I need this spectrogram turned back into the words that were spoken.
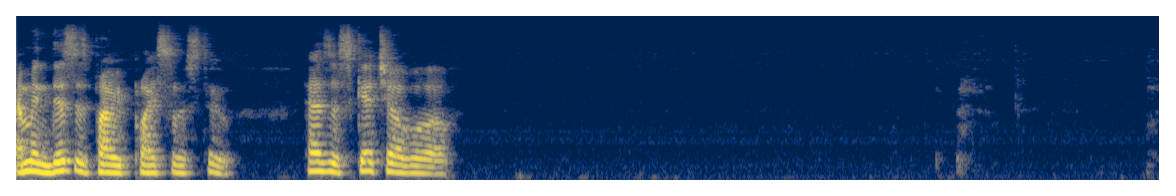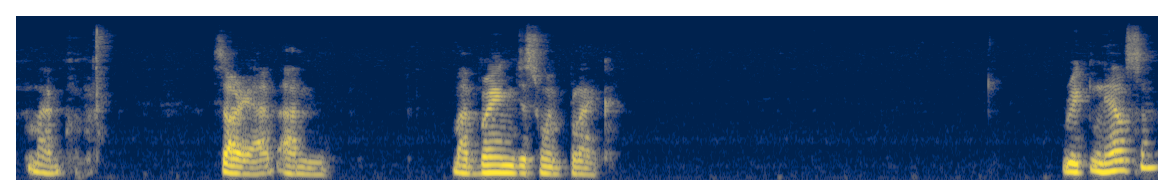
I mean this is probably priceless too. Has a sketch of a my sorry I, i'm my brain just went blank rick nelson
